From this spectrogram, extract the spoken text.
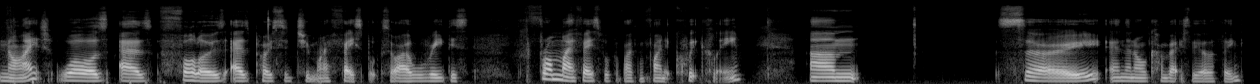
night was as follows, as posted to my Facebook. So I will read this from my Facebook if I can find it quickly. Um, so, and then I'll come back to the other thing.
